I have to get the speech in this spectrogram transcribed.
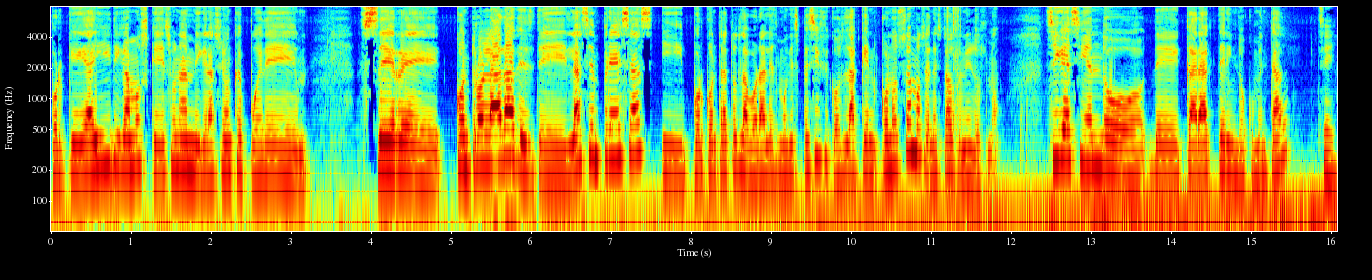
porque ahí digamos que es una migración que puede ser eh, controlada desde las empresas y por contratos laborales muy específicos. La que conocemos en Estados Unidos no. Sigue siendo de carácter indocumentado. Sí.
